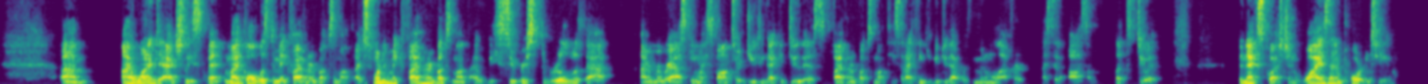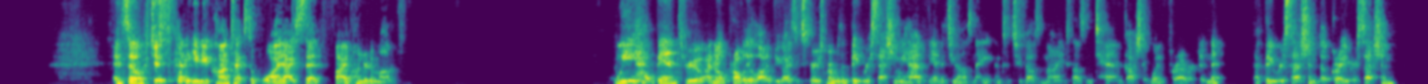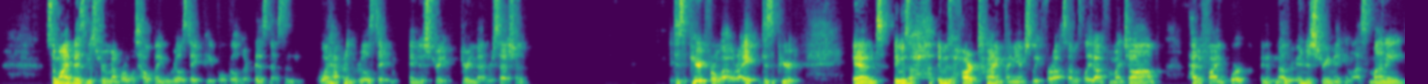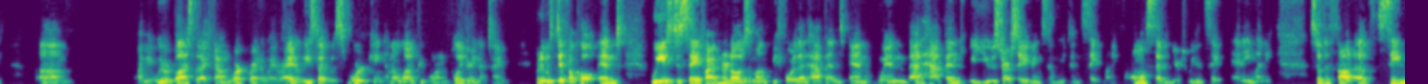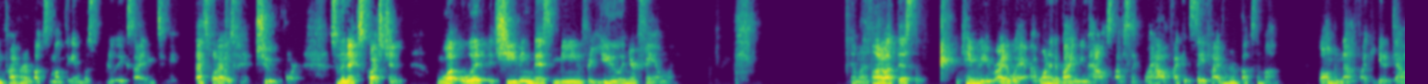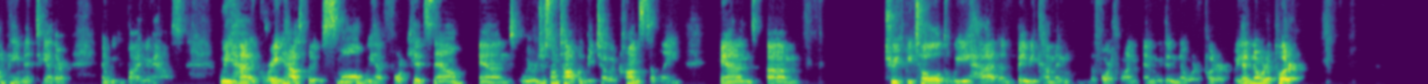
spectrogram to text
Um, I wanted to actually spend, my goal was to make 500 bucks a month. I just wanted to make 500 bucks a month. I would be super thrilled with that. I remember asking my sponsor, do you think I could do this? 500 bucks a month. He said, I think you could do that with minimal effort. I said, awesome, let's do it. The next question, why is that important to you? And so, just to kind of give you context of why I said 500 a month, we had been through, I know probably a lot of you guys experienced, remember the big recession we had at the end of 2008 into 2009, 2010? Gosh, it went forever, didn't it? That big recession, the Great Recession. So, my business, remember, was helping real estate people build their business. And what happened in the real estate industry during that recession? It disappeared for a while, right? It disappeared and it was a it was a hard time financially for us. I was laid off from my job, had to find work in another industry, making less money. Um, I mean, we were blessed that I found work right away, right? At least I was working. I know a lot of people were unemployed during that time, but it was difficult. And we used to save $500 a month before that happened. And when that happened, we used our savings and we didn't save money for almost seven years. We didn't save any money. So the thought of saving 500 bucks a month again was really exciting to me. That's what I was shooting for. So the next question what would achieving this mean for you and your family? And when I thought about this, it came to me right away. I wanted to buy a new house. I was like, wow, if I could save 500 bucks a month long enough, I could get a down payment together and we could buy a new house. We had a great house, but it was small. We have four kids now, and we were just on top of each other constantly. And um, truth be told, we had a baby coming, the fourth one, and we didn't know where to put her. We had nowhere to put her.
